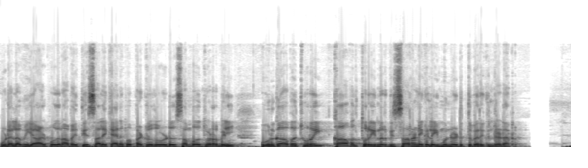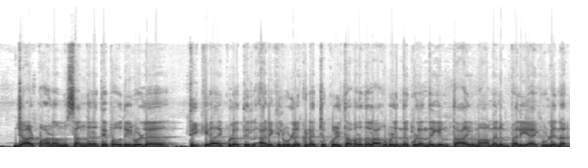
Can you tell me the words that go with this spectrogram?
உடலம் யாழ் புதனா வைத்தியசாலைக்கு அனுப்பப்பட்டுள்ளதோடு சம்பவம் தொடர்பில் உருகாவற்றுறை காவல்துறையினர் விசாரணைகளை முன்னெடுத்து வருகின்றனர். யாழ்ப்பாணம் சங்கரத்தை பகுதியில் உள்ள திக்கிராய் குளத்தின் அருகில் உள்ள கிணற்றுக்குள் தவறுதலாக விழுந்த குழந்தையும் தாய் மாமனும் பலியாகியுள்ளனர்.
